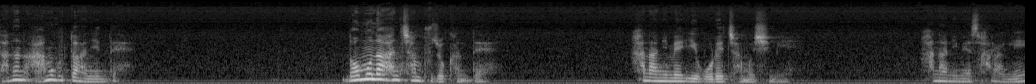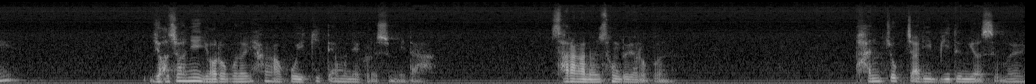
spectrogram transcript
나는 아무것도 아닌데, 너무나 한참 부족한데, 하나님의 이 오래 참으심이, 하나님의 사랑이 여전히 여러분을 향하고 있기 때문에 그렇습니다. 사랑하는 성도 여러분, 반쪽짜리 믿음이었음을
